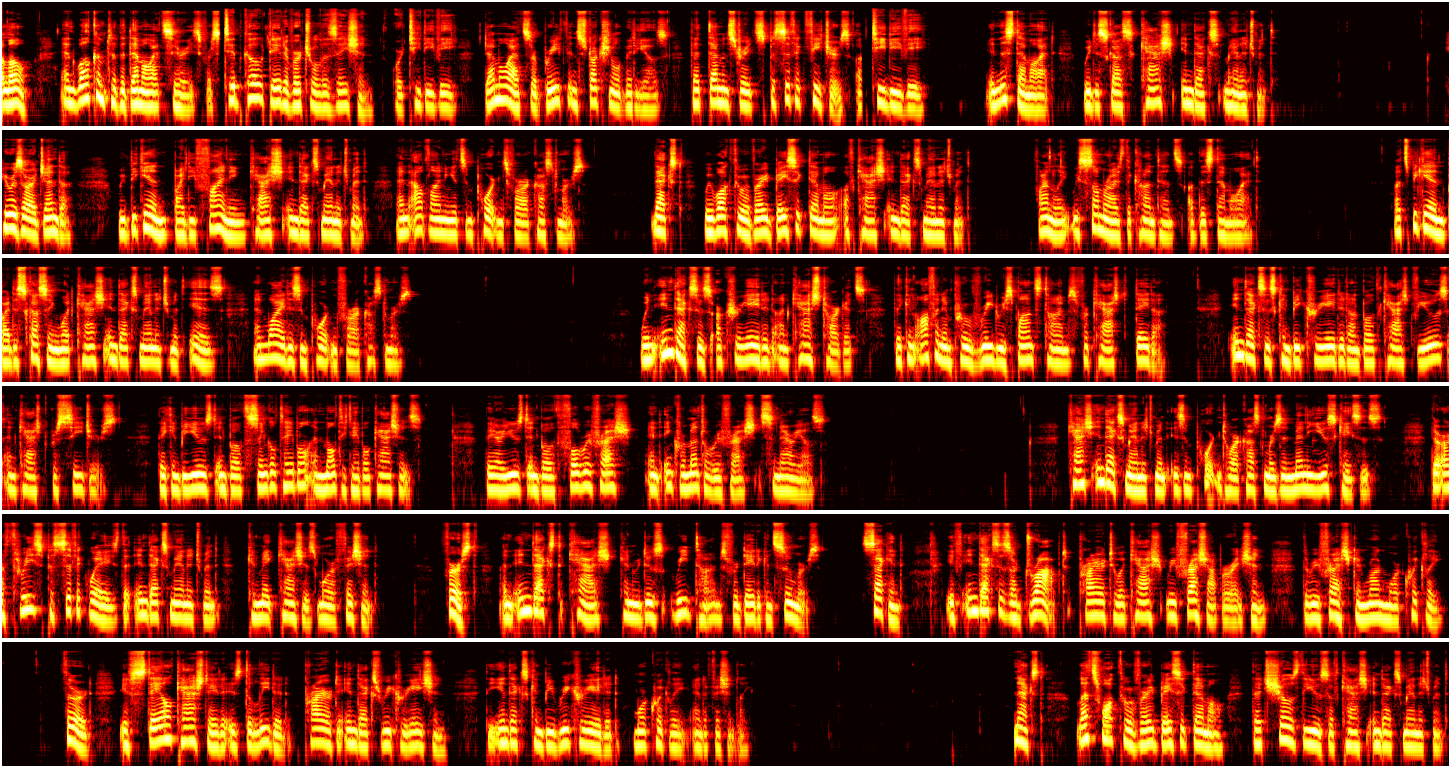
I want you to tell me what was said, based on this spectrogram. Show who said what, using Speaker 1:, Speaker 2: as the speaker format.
Speaker 1: Hello, and welcome to the Demoette series for TIBCO Data Virtualization, or TDV. Demoettes are brief instructional videos that demonstrate specific features of TDV. In this demoette, we discuss cache index management. Here is our agenda. We begin by defining cache index management and outlining its importance for our customers. Next, we walk through a very basic demo of cache index management. Finally, we summarize the contents of this demoette. Let's begin by discussing what cache index management is and why it is important for our customers. When indexes are created on cache targets, they can often improve read response times for cached data. Indexes can be created on both cached views and cached procedures. They can be used in both single table and multi-table caches. They are used in both full refresh and incremental refresh scenarios. Cache index management is important to our customers in many use cases. There are three specific ways that index management can make caches more efficient. First, an indexed cache can reduce read times for data consumers. Second, if indexes are dropped prior to a cache refresh operation, the refresh can run more quickly. Third, if stale cache data is deleted prior to index recreation, the index can be recreated more quickly and efficiently. Next, let's walk through a very basic demo that shows the use of cache index management.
